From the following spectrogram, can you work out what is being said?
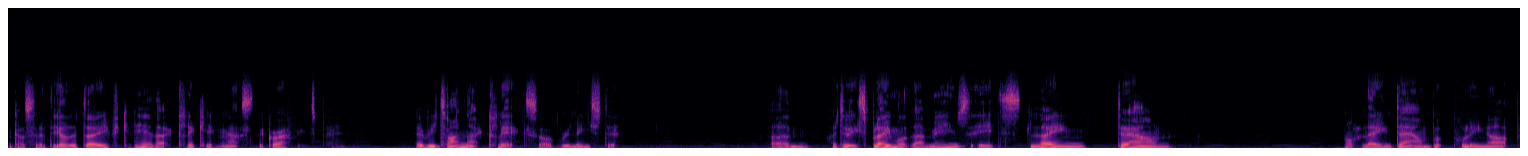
think I said the other day, if you can hear that clicking, that's the graphics pen. Every time that clicks, I've released it. Um, I do explain what that means. It's laying down, not laying down, but pulling up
